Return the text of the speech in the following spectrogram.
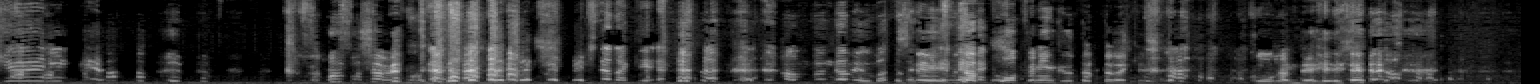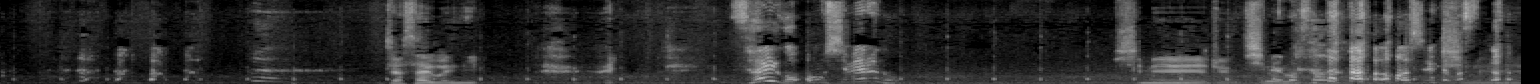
急にって来ただけ。半分画面奪っただでけオープニング歌っただけ。で後半で。じゃあ最後に。最後？あもう閉めるの？締める。締めます。めます締かめる。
